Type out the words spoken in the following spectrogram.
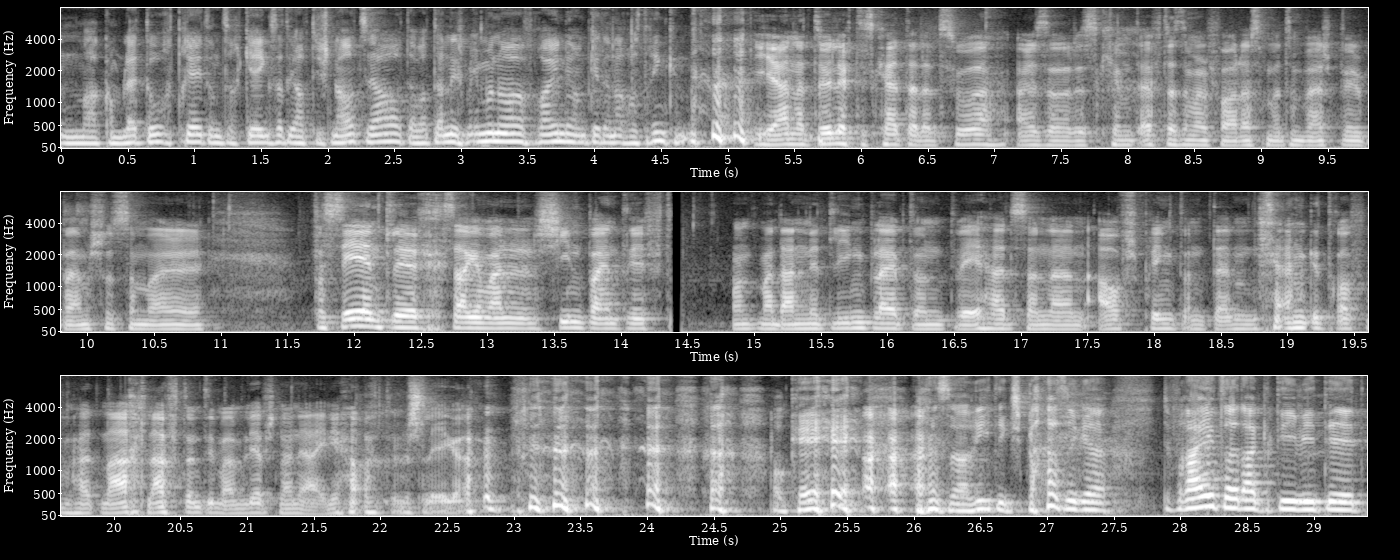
und man komplett durchdreht und sich gegenseitig auf die Schnauze haut, aber dann ist man immer noch Freunde und geht danach was trinken. ja, natürlich, das gehört da dazu. Also das kommt öfters einmal vor, dass man zum Beispiel beim Schuss einmal versehentlich, sage ich mal, ein Schienbein trifft und man dann nicht liegen bleibt und weh hat, sondern aufspringt und dem, der einen getroffen hat, nachläuft und ihm am liebsten eine reinhaut im Schläger. okay, also eine richtig Freizeitaktivität.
